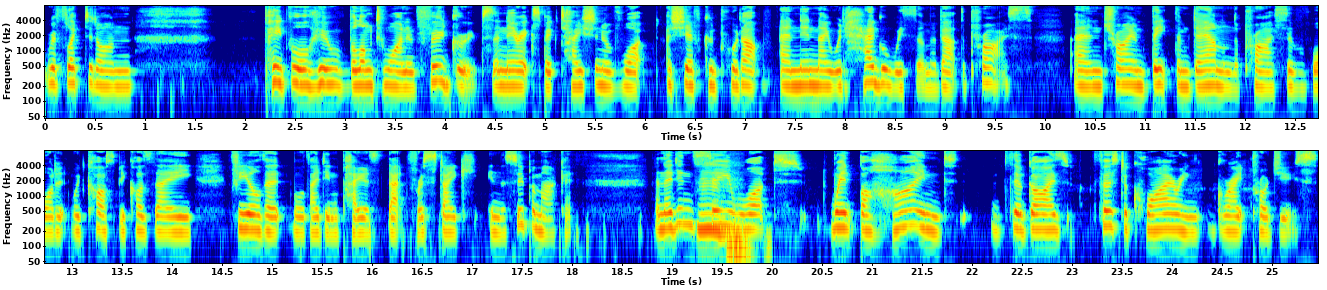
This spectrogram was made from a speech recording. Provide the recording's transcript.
reflected on people who belong to wine and food groups and their expectation of what a chef could put up and then they would haggle with them about the price and try and beat them down on the price of what it would cost because they feel that well they didn't pay us that for a steak in the supermarket and they didn't mm. see what went behind the guys first acquiring great produce,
